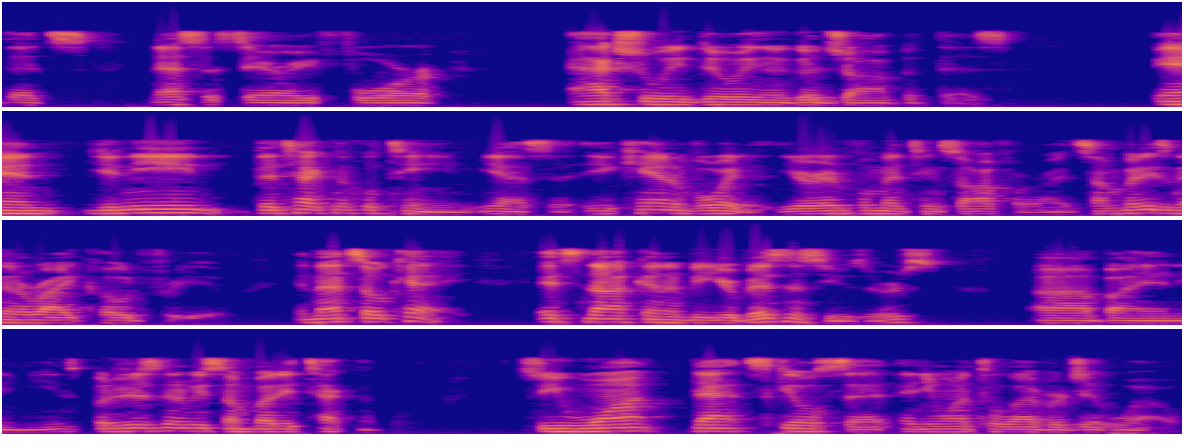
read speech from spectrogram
that's necessary for actually doing a good job at this. And you need the technical team. Yes, you can't avoid it. You're implementing software, right? Somebody's going to write code for you, and that's okay. It's not going to be your business users uh, by any means, but it is going to be somebody technical. So you want that skill set and you want to leverage it well.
